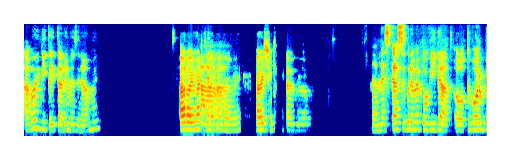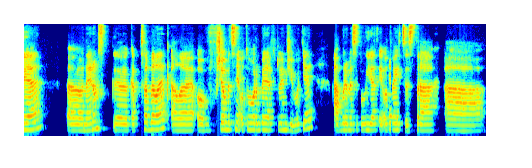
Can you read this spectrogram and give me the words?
Ahoj, vítej tady mezi námi. Ahoj Martina, a... ahoj. Ahoj všichni. Dneska si budeme povídat o tvorbě, eh, nejenom z eh, kapsabelek, ale o všeobecně o tvorbě v tvém životě a budeme si povídat i o tvých cestách a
